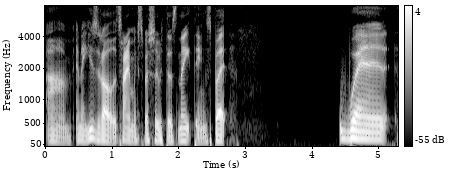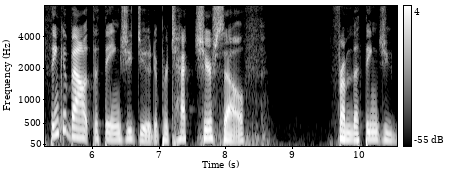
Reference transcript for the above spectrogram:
Um, and I use it all the time, especially with those night things. But when think about the things you do to protect yourself from the things you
